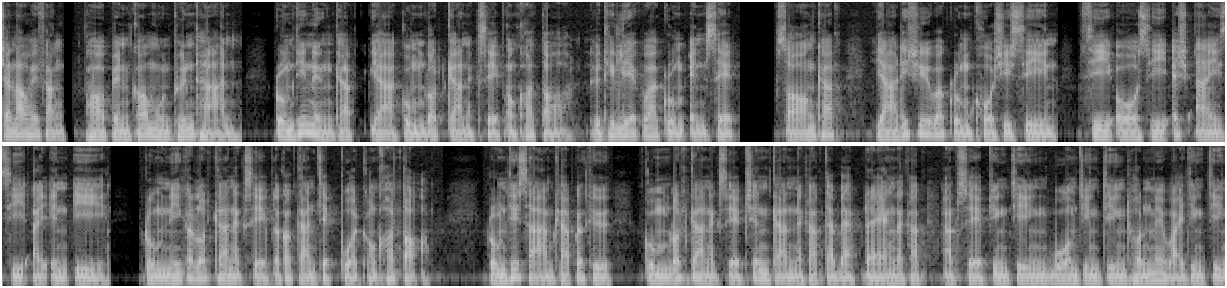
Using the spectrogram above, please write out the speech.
จะเล่าให้ฟังพอเป็นข้อมูลพื้นฐานกลุ่มที่1ครับยากลุ่มลดการอักเสบของข้อต่อ หรือที่เรียกว่ากลุ่ม NSAID 2 ครับ ยาที่ชื่อว่ากลุ่มโคชิซีน C O C H I C I N E กลุ่มนี้ก็ลดการอักเสบแล้วก็การเจ็บปวดของข้อต่อ กลุ่มที่ 3 ครับก็คือกลุ่มลดการอักเสบเช่นกันนะครับ แต่แบบแรงนะครับ อักเสบจริง ๆ บวมจริง ๆ ทนไม่ไหวจริง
